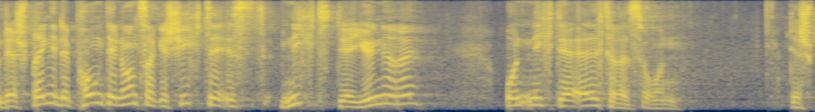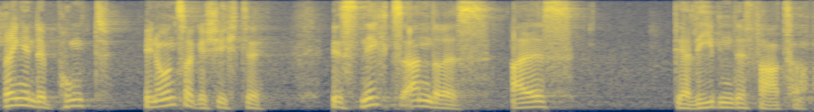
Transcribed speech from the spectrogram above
Und der springende Punkt in unserer Geschichte ist nicht der jüngere und nicht der ältere Sohn. Der springende Punkt in unserer Geschichte ist nichts anderes als der liebende Vater.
